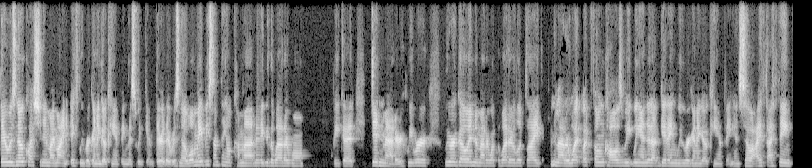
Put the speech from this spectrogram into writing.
there was no question in my mind if we were going to go camping this weekend. There there was no well maybe something will come up. Maybe the weather won't be good. Didn't matter. We were we were going no matter what the weather looked like no matter what what phone calls we, we ended up getting we were going to go camping. And so i i think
